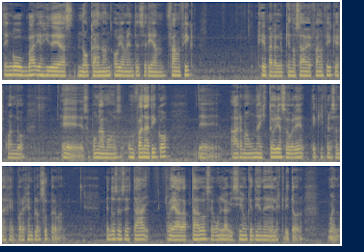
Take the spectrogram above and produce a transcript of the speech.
Tengo varias ideas no canon, obviamente serían fanfic, que para el que no sabe fanfic es cuando, eh, supongamos, un fanático eh, arma una historia sobre X personaje, por ejemplo Superman. Entonces está readaptado según la visión que tiene el escritor. Bueno,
